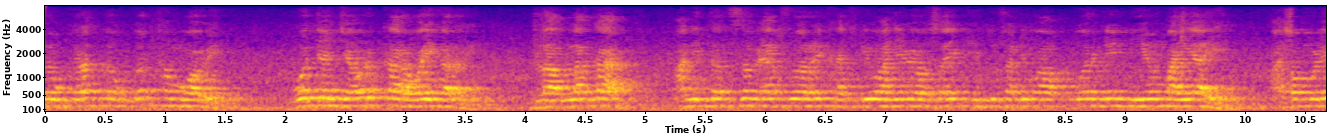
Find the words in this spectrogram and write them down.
लवकरात लवकर थांबवावे व त्यांच्यावर कारवाई करावी. लाभलाकार आणि तत्सम ॲप्सद्वारे खाजगी आणि व्यावसायिक हेतूसाठी वापरणे नियमबाह्य आहे. अशामुळे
